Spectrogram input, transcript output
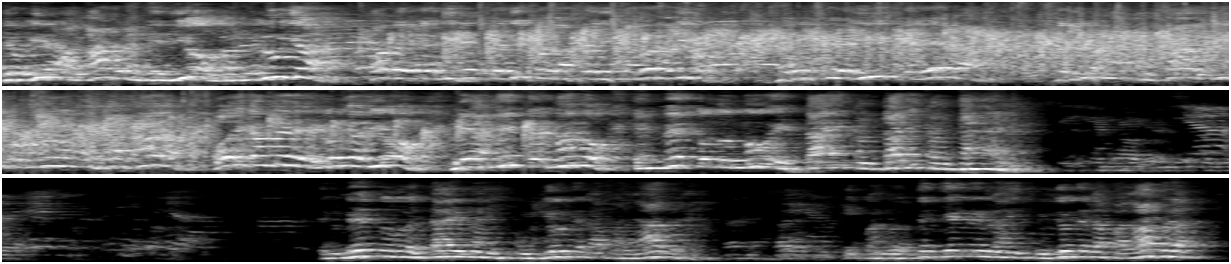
de oír palabras de Dios. Aleluya. ¿Sabe qué dijo, qué dijo la predicadora? Dijo, yo creí que era, que iban a cantar, dijo, no iban a dejar nada. Óigame, gloria a Dios. Realmente, hermano, el método no está en cantar y cantar. El método está en la instrucción de la palabra. Y cuando usted tiene la instrucción de la palabra,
